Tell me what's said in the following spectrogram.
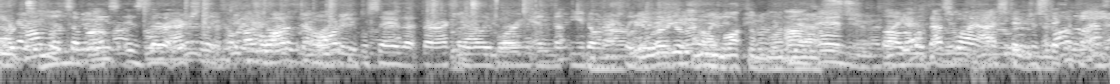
the problem with some of these is they're actually a lot of a lot of people say that they're actually really boring and you don't actually do Ready to go anything. now? Unlock the blood Um, and like that's why I stick just stick with PE.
